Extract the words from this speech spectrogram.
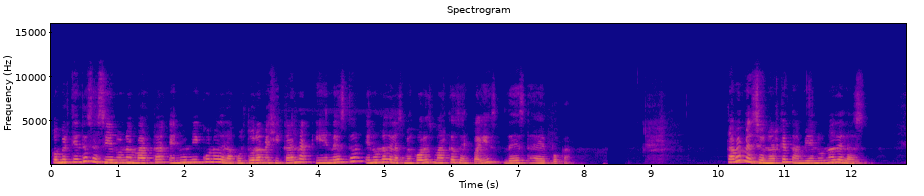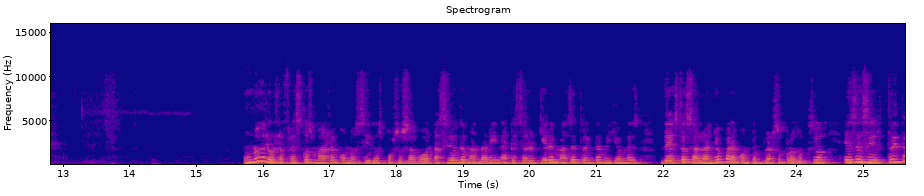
convirtiéndose así en una marca, en un ícono de la cultura mexicana y en esta en una de las mejores marcas del país de esta época. Cabe mencionar que también una de las Uno de los refrescos más reconocidos por su sabor ha sido el de mandarina, que se requiere más de 30 millones de estas al año para contemplar su producción, es decir, 30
